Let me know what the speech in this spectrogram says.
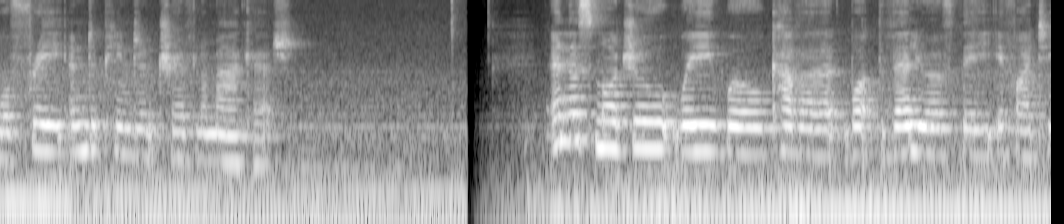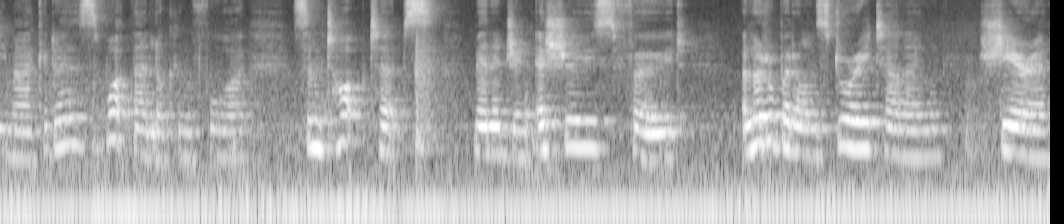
or Free Independent Traveller Market. In this module, we will cover what the value of the FIT market is, what they're looking for, some top tips managing issues, food, a little bit on storytelling, sharing,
